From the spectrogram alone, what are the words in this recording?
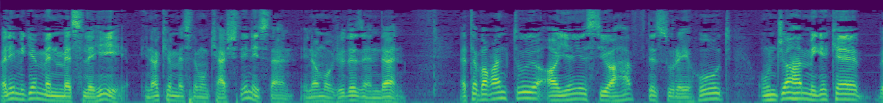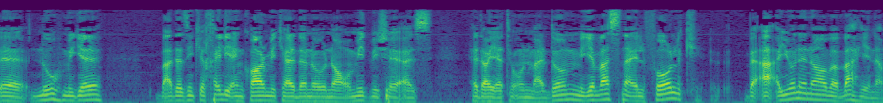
ولی میگه من مثلهی اینا که مثل اون کشتی نیستن اینا موجود زندن. اتفاقا توی آیه سی و هفت سوره هود اونجا هم میگه که به نوح میگه بعد از اینکه خیلی انکار می‌کردن و ناامید میشه از هدایت اون مردم میگه وسن الفلک به اعیوننا و وحینا,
